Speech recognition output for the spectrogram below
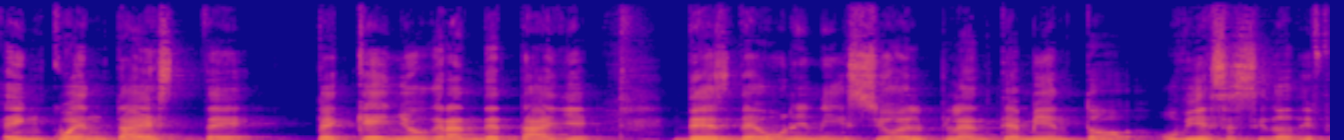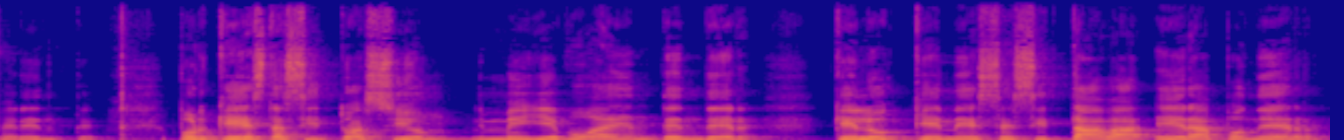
en cuenta este pequeño, gran detalle, desde un inicio el planteamiento hubiese sido diferente, porque esta situación me llevó a entender que lo que necesitaba era poner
